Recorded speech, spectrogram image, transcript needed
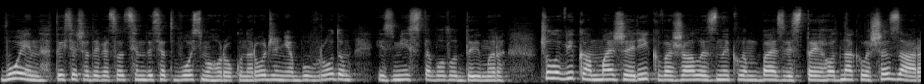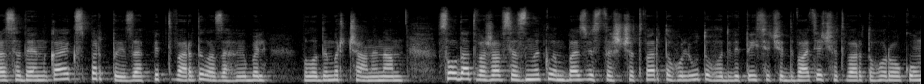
Воїн 1978 року народження був родом із міста Володимир. Чоловіка майже рік вважали зниклим безвісти. Однак лише зараз ДНК експертиза підтвердила загибель. Володимирчанина солдат вважався зниклим безвісти з 4 лютого 2024 року.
